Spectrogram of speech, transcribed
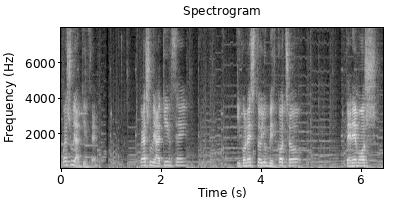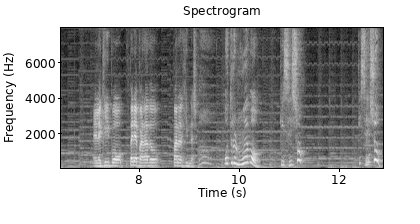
Voy a subir al 15. ¿eh? Voy a subir al 15. Y con esto y un bizcocho tenemos el equipo preparado para el gimnasio. ¡Oh! ¡Otro nuevo! ¿Qué es eso? ¿Qué es eso?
